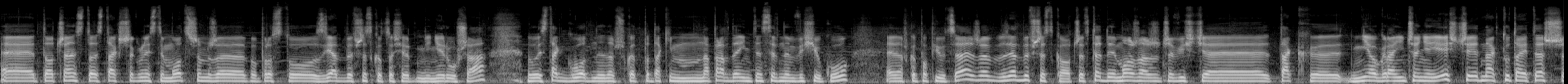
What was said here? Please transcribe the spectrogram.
e, to często jest tak, szczególnie z tym młodszym, że po prostu zjadłby wszystko, co się nie, nie rusza, bo jest tak głodny na przykład po takim naprawdę intensywnym wysiłku, e, na przykład po piłce, że zjadłby wszystko. Czy wtedy można rzeczywiście tak e, nieograniczenie jeść, czy jednak tutaj też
